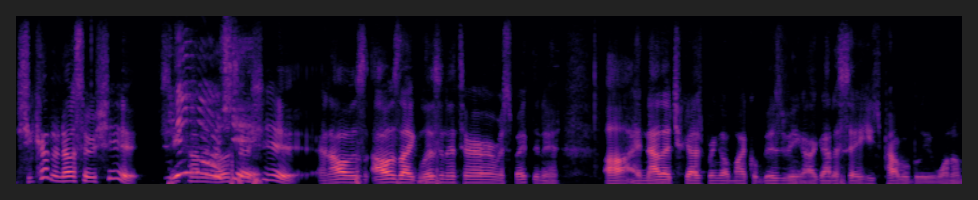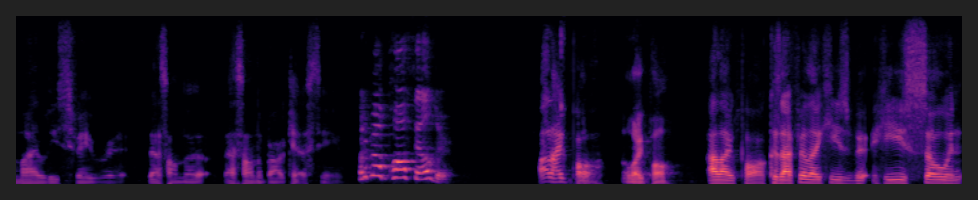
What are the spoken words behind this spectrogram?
She kind of knows her shit. She She kind of know her knows her shit. shit, and I was I was like listening to her and respecting it. Uh, and now that you guys bring up Michael Bisping, I gotta say he's probably one of my least favorite. That's on the that's on the broadcast team. What about Paul Felder? I like Paul. I like Paul. I like Paul because I feel like he's he's so in, Oh,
